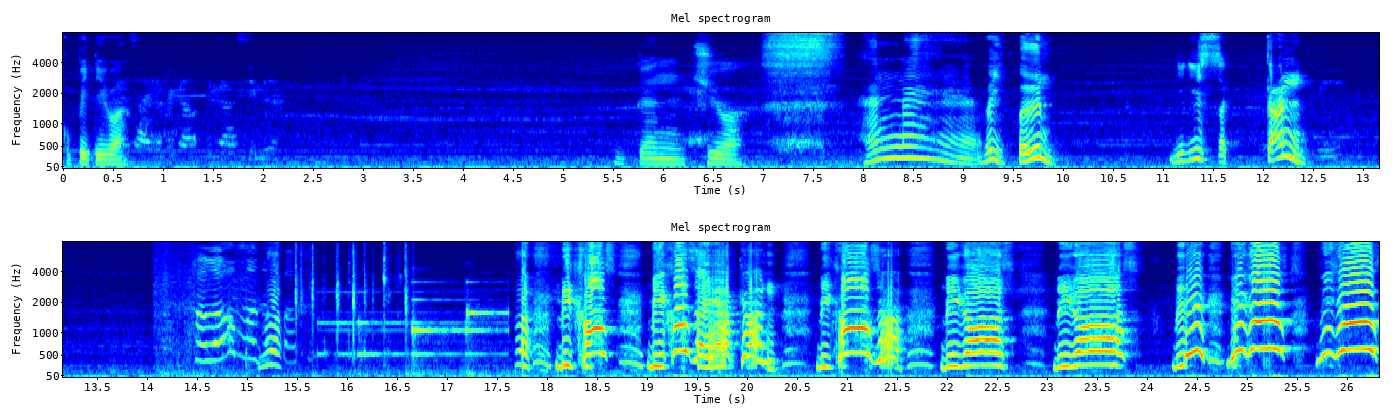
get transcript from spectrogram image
กูปิดดีกว่าเป็นชัวฮันน่าเฮ้ย ปืนดีดีสกัน Hello, motherfucker. because because I have gun because uh, because because be- because because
